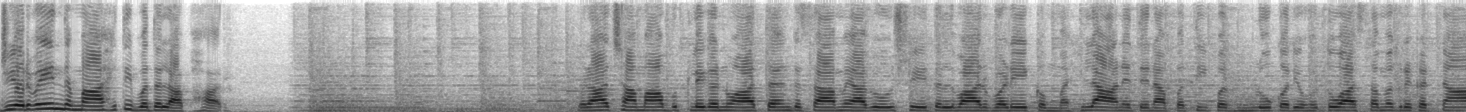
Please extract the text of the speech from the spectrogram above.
જી, અરવિંદ, માહિતી બદલ આભાર. વરાછામાં બુટલેગરનો આતંક સામે આવ્યો છે. તલવાર વડે એક મહિલા અને તેના પતિ પર હુમલો કર્યો હતો. આ સમગ્ર ઘટના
